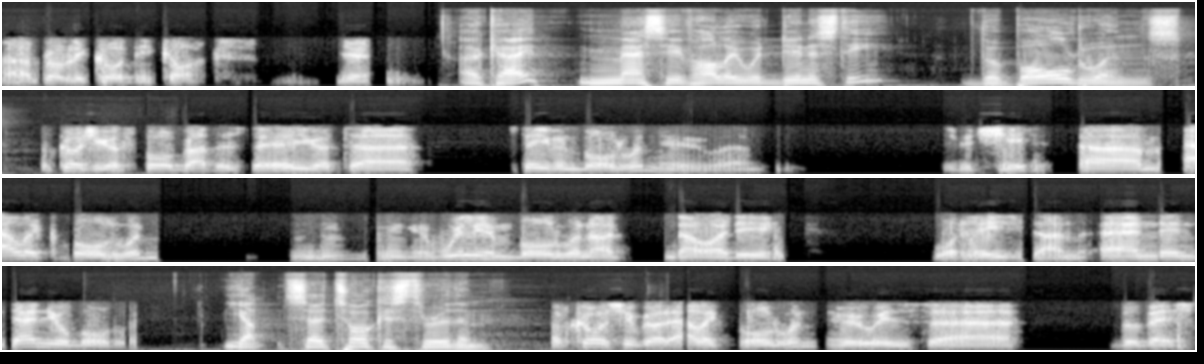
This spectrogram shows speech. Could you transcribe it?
Uh, probably Courteney Cox. Yeah. Okay. Massive Hollywood dynasty. The Baldwins. Of course, you've got four brothers there. You've got uh, Stephen Baldwin, who um, is a bit shit. Um, Alec Baldwin. Mm-hmm. William Baldwin, I have no idea what he's done. And then Daniel Baldwin. Yep. So talk us through them. of course, you've got Alec Baldwin, who is uh, the best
